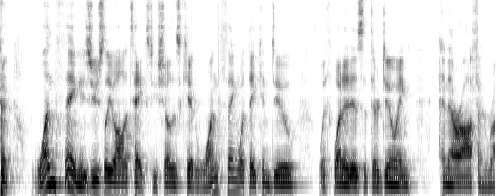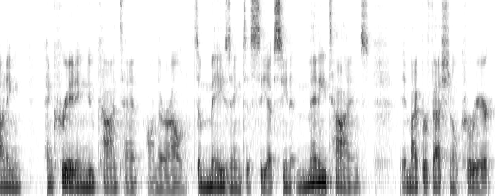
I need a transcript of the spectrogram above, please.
one thing is usually all it takes. You show this kid one thing, what they can do with what it is that they're doing, and they're off and running and creating new content on their own. It's amazing to see. I've seen it many times in my professional career.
